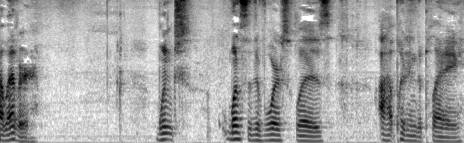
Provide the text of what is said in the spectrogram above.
However, once once the divorce was uh, put into play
